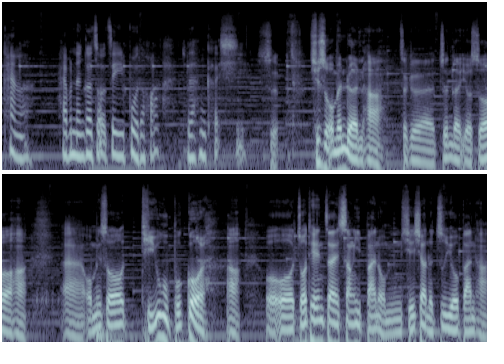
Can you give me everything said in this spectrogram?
看了还不能够走这一步的话，觉得很可惜。是，其实我们人哈，这个真的有时候哈。啊，我们说体悟不过了啊！我我昨天在上一班我们学校的自由班哈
